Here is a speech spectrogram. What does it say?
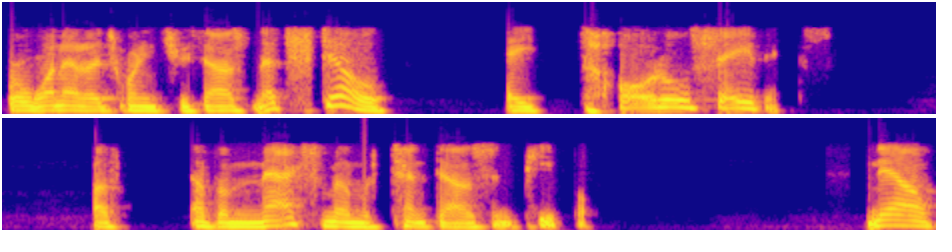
for one out of 22,000, that's still a total savings of, of a maximum of 10,000 people. Now,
